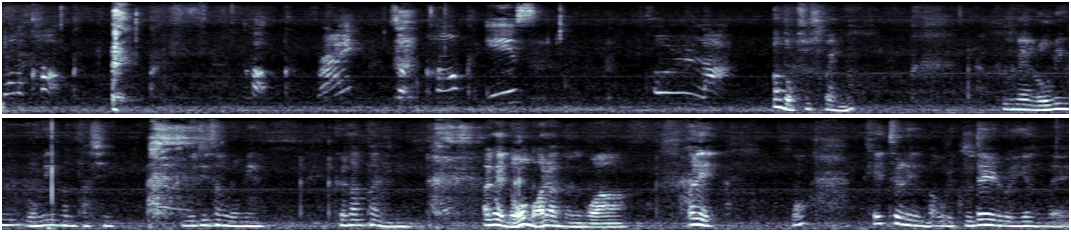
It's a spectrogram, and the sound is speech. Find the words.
want a cock. cock, right? So cock is cola. 한도 없을 수가 있나? 그래서 그냥 로밍 로밍만 다시 무지성 로밍 그래서 한 판 이긴. 아 근데 너무 말이 안 되는 거야. 아니 어? 케이틀린 막 우리 9대 1로 이겼는데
